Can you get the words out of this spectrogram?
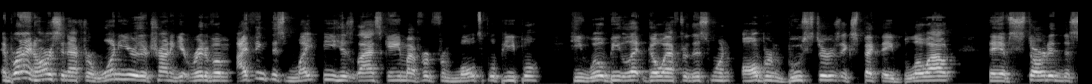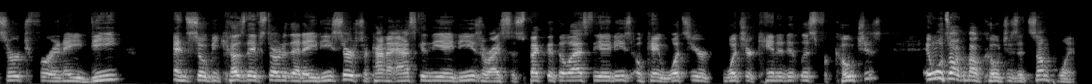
And Bryan Harsin, after one year, they're trying to get rid of him. I think this might be his last game. I've heard from multiple people. He will be let go after this one. Auburn boosters expect a blowout. They have started the search for an AD. And so, because they've started that AD search, they're kind of asking the ADs, or I suspect that they'll ask the ADs, okay, what's your what's your candidate list for coaches? And we'll talk about coaches at some point.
